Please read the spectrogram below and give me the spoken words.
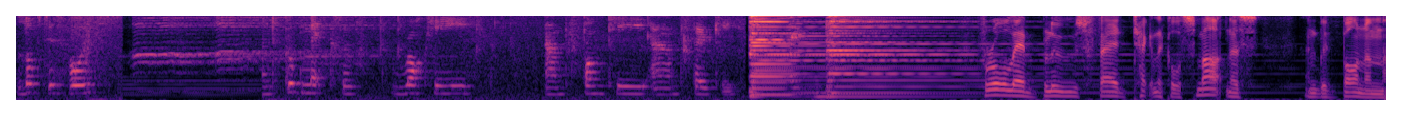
Loved his voice. And a good mix of rocky and funky and folky. For all their blues fed technical smartness, and with Bonham,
